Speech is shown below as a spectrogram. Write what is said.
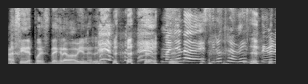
Así después desgraba bien el. Mañana decir otra vez, este, bueno,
